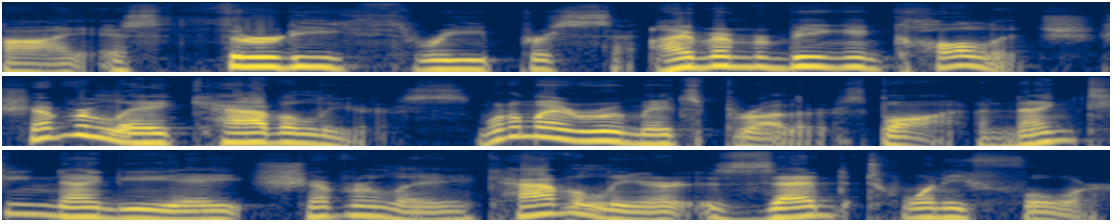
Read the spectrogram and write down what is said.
high as 33%. I remember being in college, Chevrolet Cavaliers. One of my roommate's brothers bought a 1998 Chevrolet Cavalier Z24.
